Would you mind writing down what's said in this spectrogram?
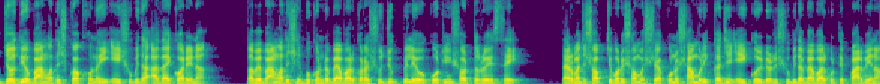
যদিও বাংলাদেশ কখনোই এই সুবিধা আদায় করে না। তবে বাংলাদেশের ভূখণ্ড ব্যবহার করার সুযোগ পেলেও কঠিন শর্ত রয়েছে। তার মাঝে সবচেয়ে বড় সমস্যা, কোনো সামরিক কাজে এই করিডোরের সুবিধা ব্যবহার করতে পারবে না।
